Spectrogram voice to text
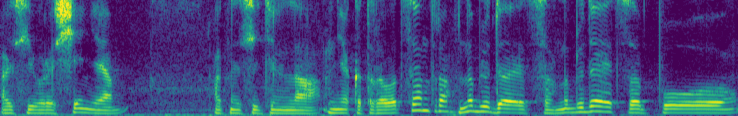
оси вращения относительно некоторого центра, наблюдается, наблюдается по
